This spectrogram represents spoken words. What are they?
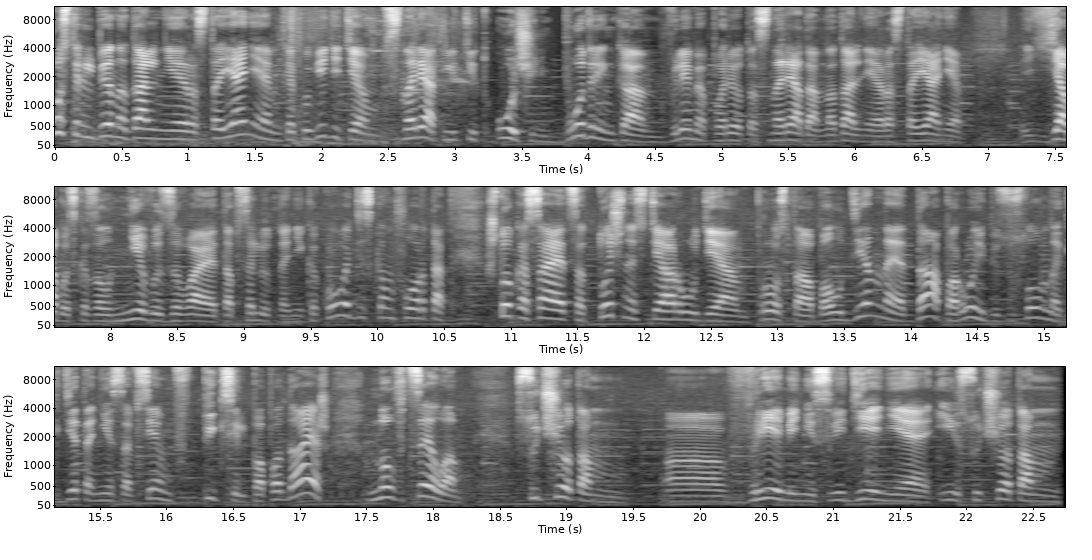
По стрельбе на дальнее расстояние, как вы видите, снаряд летит очень бодренько. Время полета снаряда на дальнее расстояние я бы сказал, не вызывает абсолютно никакого дискомфорта. Что касается точности орудия, просто обалденная. Да, порой, безусловно, где-то не совсем в пиксель попадаешь, но в целом, с учетом э, времени сведения и с учетом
